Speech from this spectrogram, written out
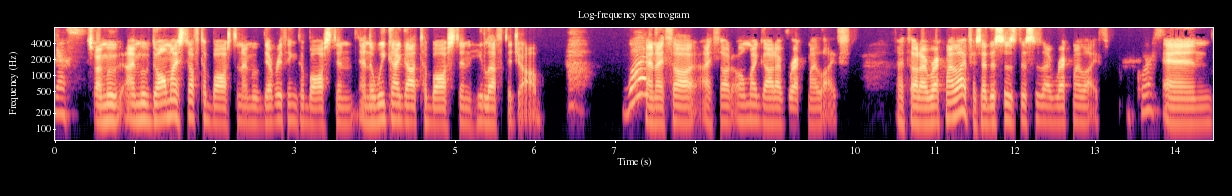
Yes. So I moved, I moved all my stuff to Boston. I moved everything to Boston. And the week I got to Boston, he left the job. what? And I thought, I thought, oh my God, I've wrecked my life. I thought I wrecked my life. I said, this is, this is, I wrecked my life. Of course. And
